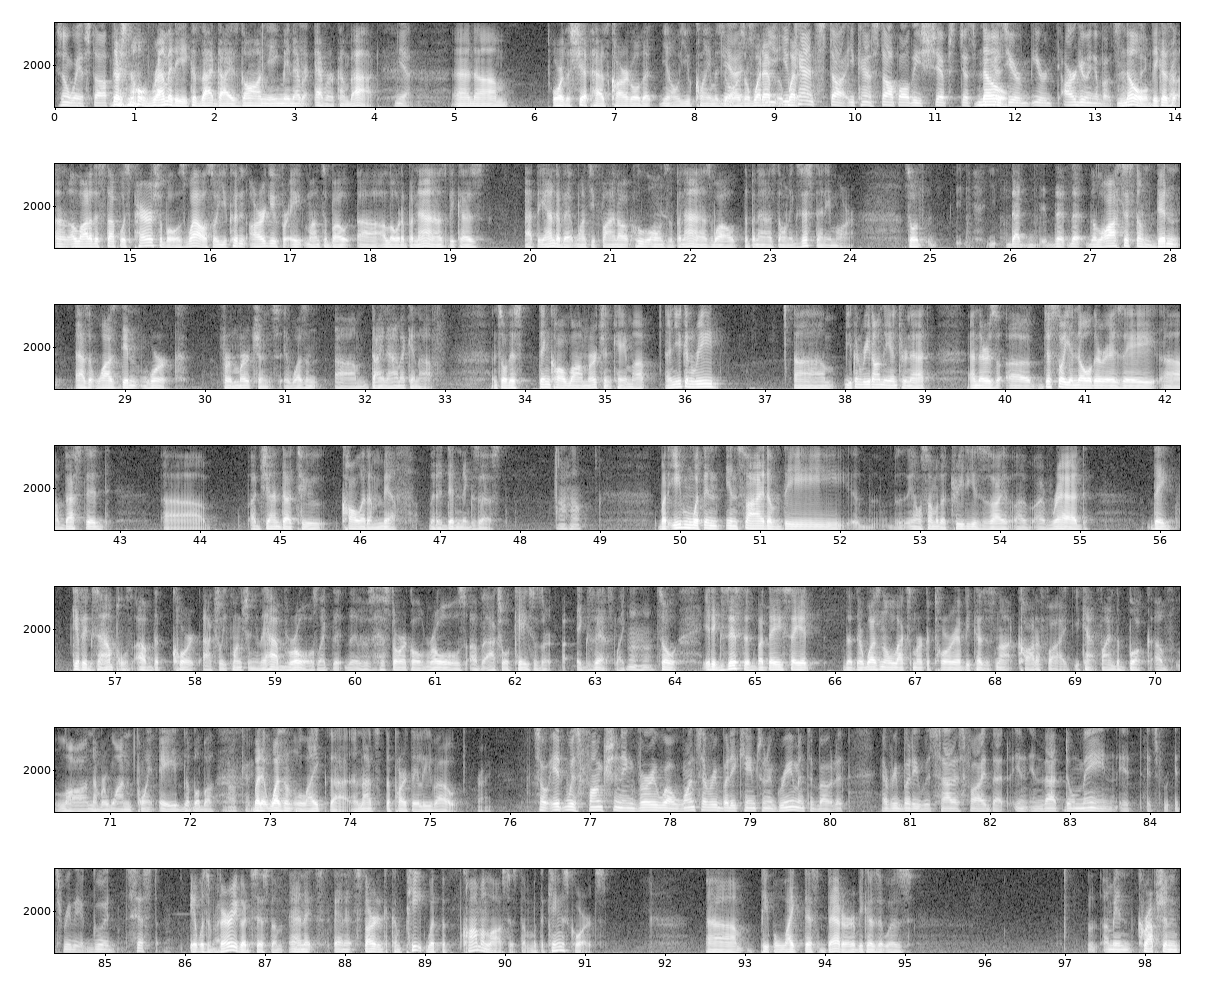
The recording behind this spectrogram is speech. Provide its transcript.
there's no way of stopping. there's no remedy because that guy is gone. He may never ever come back. yeah, And um, or the ship has cargo that you know you claim is yours or whatever. You, you what- can't stop. You can't stop all these ships just No. because you're you're arguing about something. No, because a, a lot of the stuff was perishable as well. So you couldn't argue for eight months about uh, a load of bananas because at the end of it, once you find out who owns the bananas, well, the bananas don't exist anymore. So that the, the, the law system didn't, as it was, didn't work for merchants. It wasn't um, dynamic enough. And so this thing called law merchant came up, and you can read um, you can read on the internet, and there's uh, just so you know there is a uh, vested uh, agenda to call it a myth that it didn't exist. Uh-huh. But even within inside of the you know some of the treatises I, I've read, they give examples of the court actually functioning. They have roles, like the, the historical roles of actual cases are, exist. Like mm-hmm. so, it existed, but they say it that there was no lex mercatoria because it's not codified. You can't find the book of law number one point A, blah blah blah. Okay. But it wasn't like that, and that's the part they leave out. Right. So it was functioning very well. Once everybody came to an agreement about it, everybody was satisfied that in, in that domain, it, it's, it's really a good system. It was a very good system and it's and it started to compete with the common law system with the king's courts um, people liked this better because it was i mean corruption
